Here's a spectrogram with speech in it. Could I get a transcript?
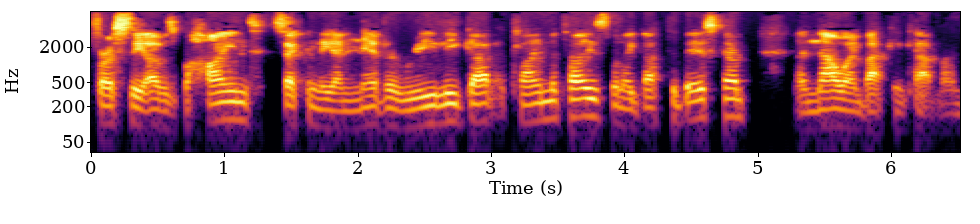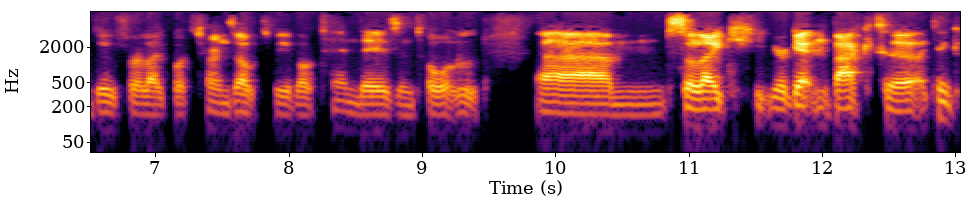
firstly, I was behind. Secondly, I never really got acclimatized when I got to base camp. And now I'm back in Kathmandu for like what turns out to be about 10 days in total. Um, so like you're getting back to, I think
